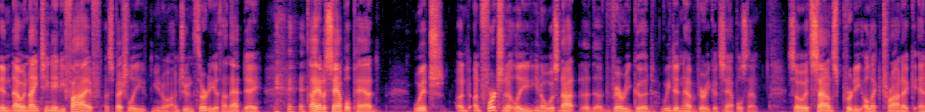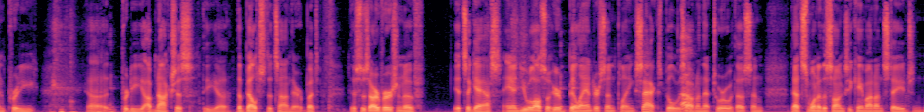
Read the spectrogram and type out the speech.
in now in 1985 especially you know on june 30th on that day i had a sample pad which un- unfortunately you know was not very good we didn't have very good samples then. So it sounds pretty electronic and pretty uh, pretty obnoxious the uh, the belch that's on there. But this is our version of it's a gas and you will also hear bill anderson playing sax. Bill was out on that tour with us and that's one of the songs he came out on stage. And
